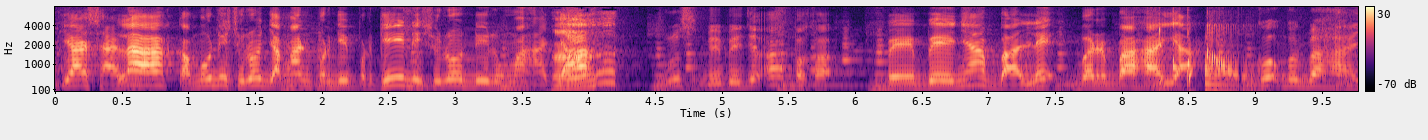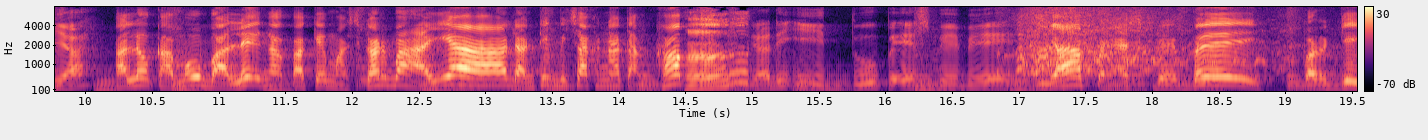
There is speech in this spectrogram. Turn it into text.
Ya salah, kamu disuruh jangan pergi-pergi, disuruh di rumah aja. Terus BB-nya apa kak? BB-nya balik berbahaya. Kok berbahaya? Kalau kamu balik nggak pakai masker bahaya, nanti bisa kena tangkap. Jadi itu PSBB. Ya PSBB, pergi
